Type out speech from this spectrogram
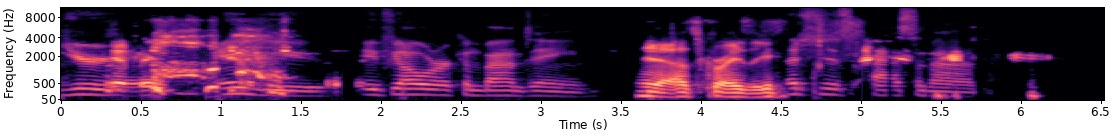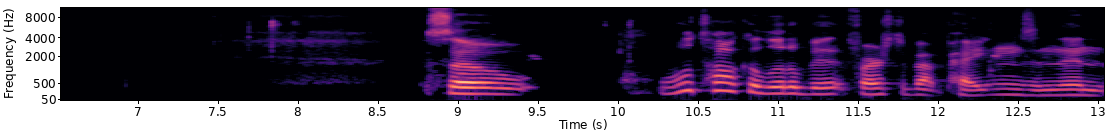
your interview if y'all were a combined team. Yeah, that's crazy. That's just asinine. So we'll talk a little bit first about Peyton's, and then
